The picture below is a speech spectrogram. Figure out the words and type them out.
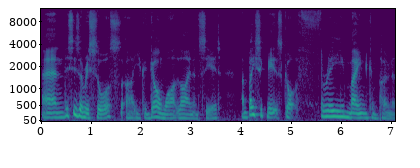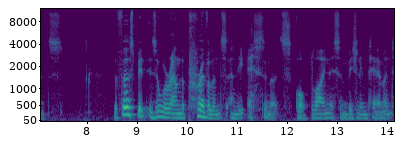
And this is a resource, uh, you can go online and see it. And basically it's got three main components. The first bit is all around the prevalence and the estimates of blindness and visual impairment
